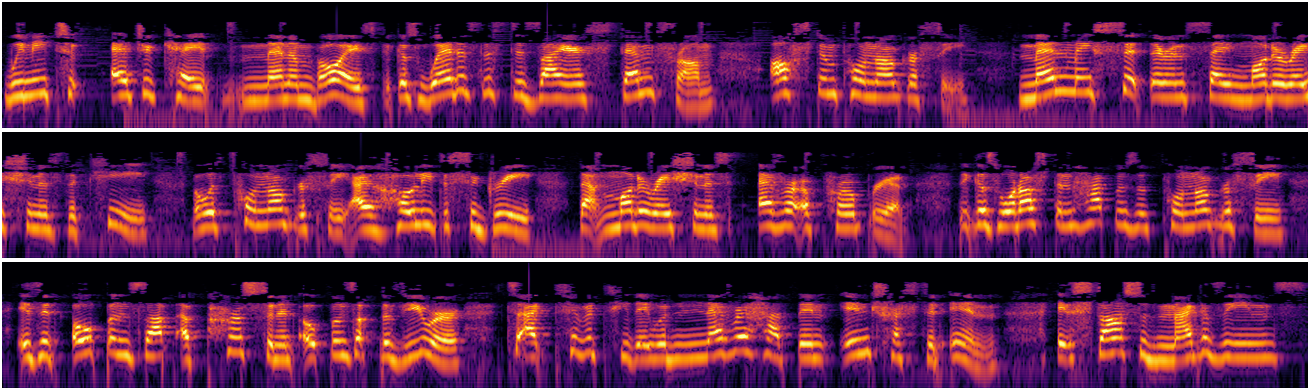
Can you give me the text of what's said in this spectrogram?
we need to educate men and boys because where does this desire stem from? Often pornography. Men may sit there and say moderation is the key, but with pornography, I wholly disagree that moderation is ever appropriate. Because what often happens with pornography is it opens up a person, it opens up the viewer to activity they would never have been interested in. It starts with magazines,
